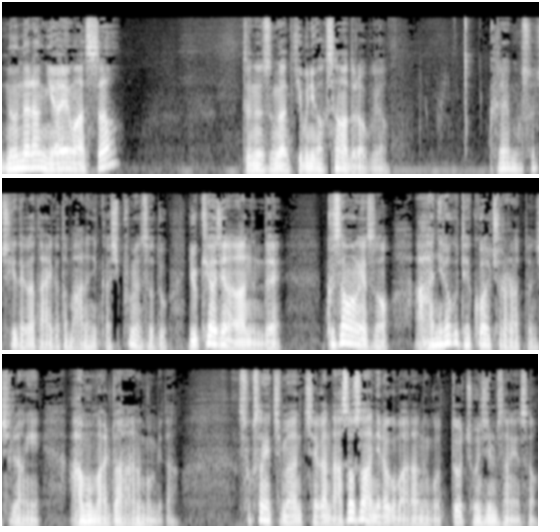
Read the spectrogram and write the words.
누나랑 여행 왔어? 듣는 순간 기분이 확 상하더라고요. 그래 뭐 솔직히 내가 나이가 더 많으니까 싶으면서도 유쾌하진 않았는데 그 상황에서 아니라고 대꾸할 줄 알았던 신랑이 아무 말도 안 하는 겁니다. 속상했지만 제가 나서서 아니라고 말하는 것도 존심상해서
